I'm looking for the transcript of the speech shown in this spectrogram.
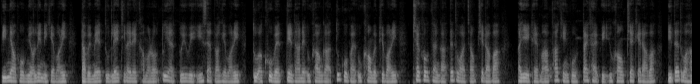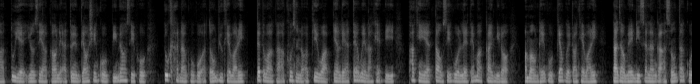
ပြီးမြောက်ဖို့မျှော်လင့်နေခဲ့ပါလိဒါပေမဲ့သူလဲကြည့်လိုက်တဲ့အခါမှာတော့သူ့ရဲ့သွေးဝေအေးဆက်သွားခဲ့ပါလိသူအခုပဲတင်ထားတဲ့ဥခေါင်းကသူ့ကိုယ်ပိုင်ဥခေါင်းပဲဖြစ်ပါလိဖြက်ခုတ်တန်ကတက်တော်ကြောင့်ဖြစ်တာပါ အရေးထဲမှာဖခင်ကိုတိုက်ခိုက်ပြီးဥခေါင်းဖြတ်ခဲ့တာပါဒီတက်တော်ဟာသူ့ရဲ့ယွန်းစရာကောင်းတဲ့အသွင်ပြောင်းရှင်းကိုပြီးမြောက်စေဖို့သူ့ခန္ဓာကိုယ်ကိုအသုံးပြုခဲ့ပါလိတက်တော်ကအခုစင်တော့အပြည့်အဝပြန်လဲအတက်ဝင်လာခဲ့ပြီးဖခင်ရဲ့တောက်စီးကိုလက်ထဲမှာကင်ပြီးတော့အမောင်တဲကိုပျောက်ကွယ်သွားခဲ့ပါလိဒါကြောင့်ပဲဒီဆက်လန်ကအဆုံးသက်ကို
